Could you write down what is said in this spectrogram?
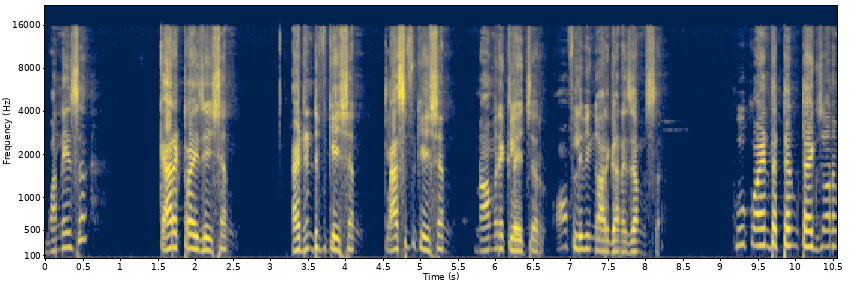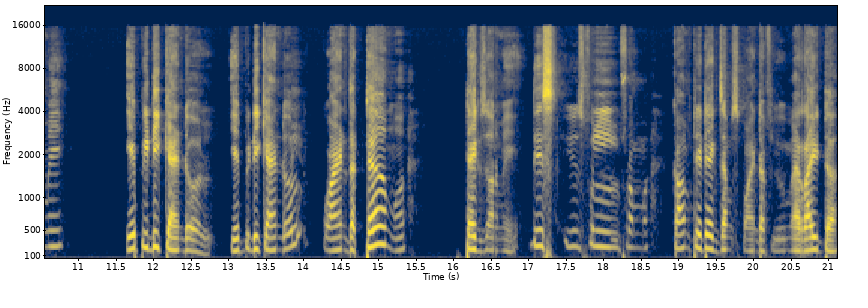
One is characterization identification classification nomenclature of living organisms. Who coined the term taxonomy? APD Candolle APD Candolle coined the term taxonomy this useful from competitive exams point of view. You may write uh,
